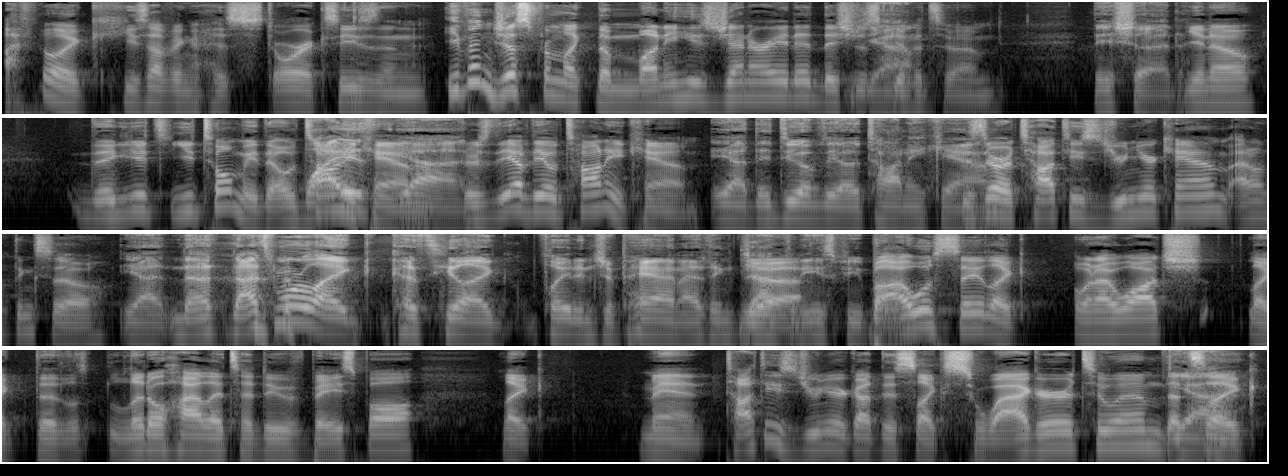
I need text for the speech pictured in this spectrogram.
I feel like he's having a historic season. Even just from like the money he's generated, they should just Yeah. give it to him. they should. You know, they, you, you told me the Ohtani is- cam. yeah. There's they have the Ohtani cam. Yeah, they do have the Ohtani cam. Is there a Tatis Junior cam? I don't think so. yeah, that, that's more like because he like played in Japan. I think Japanese people. But I will say, like, when I watch like the little highlights I do of baseball, like, man, Tatis Jr. got this like swagger to him that's Yeah. like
